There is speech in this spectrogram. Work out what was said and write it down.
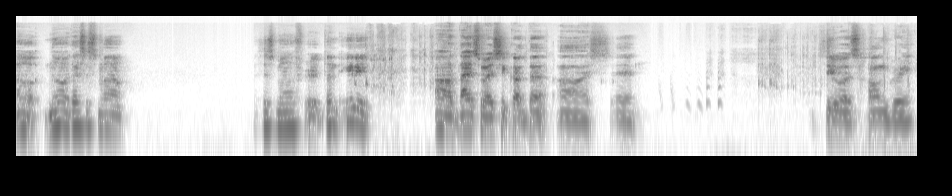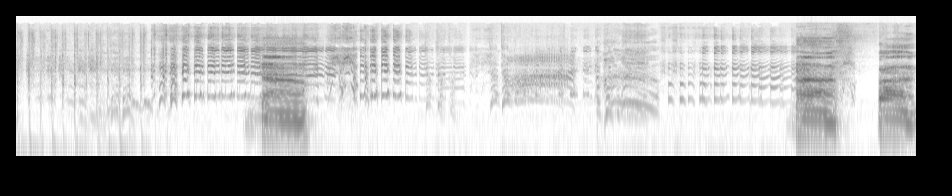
Oh no, that's a smile. That's a smile for it. Don't eat it. Oh, that's where she got the. Oh shit. She was hungry. No. Oh, fuck.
